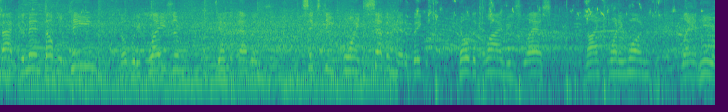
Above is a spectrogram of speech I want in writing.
Backed him in, double team. Nobody plays him. Jacob Evans, 16.7. Had a big hill to climb these last 921 laying here.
